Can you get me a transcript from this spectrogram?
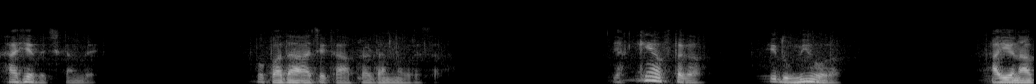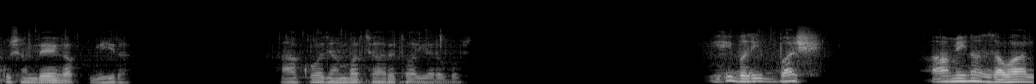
आइए बिचकंदे वो ಪದ ಆಚೆ ಕಾಫ್ರ ಡನ್ ಅವರೇ ಸರ್ यक्के हफ्तगा ये धूमी हो रहा आइए नाकू शंदे गप घीरा नाकू जंबर चारे तो आइए गोश्त यही बरी बश आमीना जवाल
